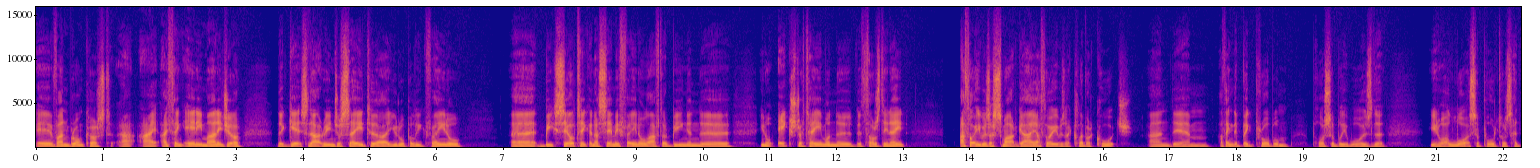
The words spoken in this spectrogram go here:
uh, Van Bronckhorst. I, I I think any manager that gets that Rangers side to a Europa League final uh, beat Celtic in a semi final after being in the you know extra time on the, the Thursday night. I thought he was a smart guy. I thought he was a clever coach, and um, I think the big problem possibly was that you know a lot of supporters had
